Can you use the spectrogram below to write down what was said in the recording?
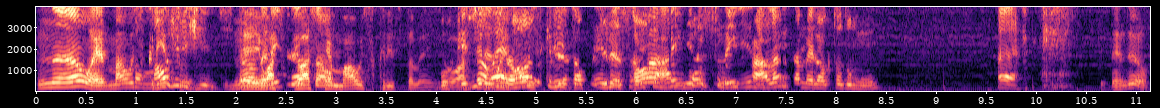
Não, é mal são escrito. mal dirigidos. Não, É, não eu, é acho, eu acho que é mal escrito também. Eu Porque acho Não, direção, é mal escrito. direção por Eles- direção, eles são bem construídos. fala, ela tá melhor que todo mundo. É. Entendeu?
